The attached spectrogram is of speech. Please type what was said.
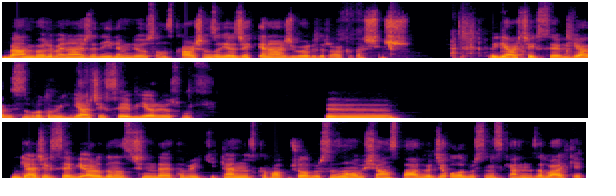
Ben böyle bir enerjide değilim diyorsanız karşınıza gelecek enerji böyledir arkadaşlar. Ve gerçek sevgi geldi. Siz burada tabii ki gerçek sevgiyi arıyorsunuz. Ee, gerçek sevgi aradığınız için de tabii ki kendiniz kapatmış olabilirsiniz ama bir şans daha verecek olabilirsiniz kendinize. Belki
